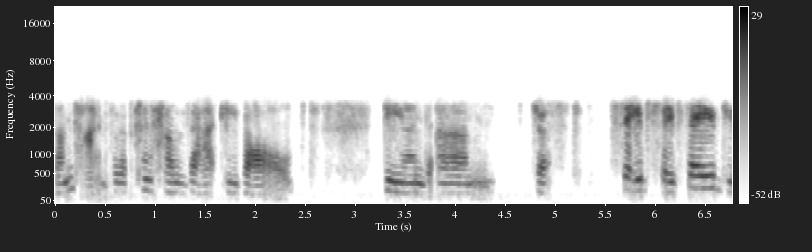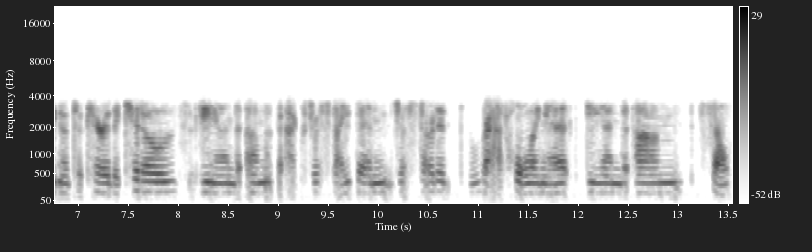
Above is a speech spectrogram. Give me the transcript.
sometime. So that's kind of how that evolved. And um, just saved, saved, saved, you know, took care of the kiddos and um, with the extra stipend, just started rat holing it and um, self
